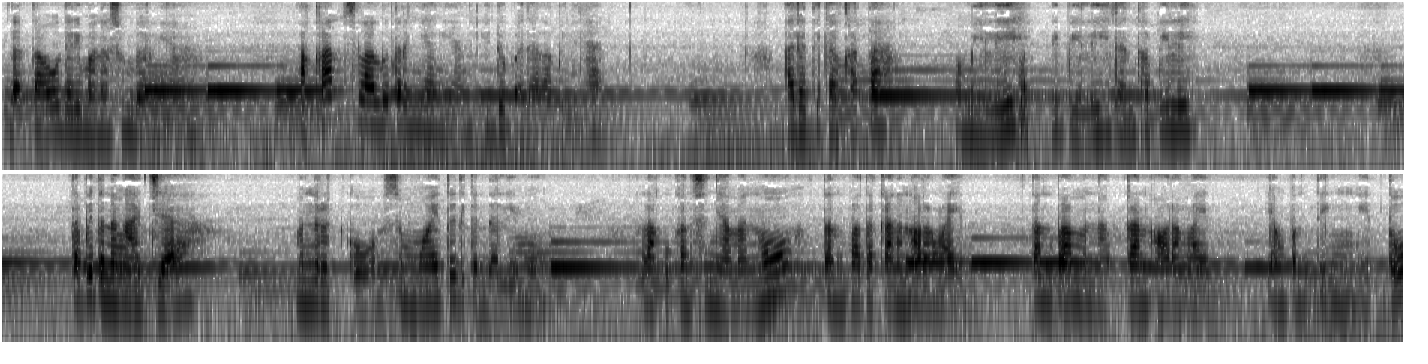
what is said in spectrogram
Tidak tahu dari mana sumbernya. Akan selalu terngiang-ngiang hidup adalah pilihan. Ada tiga kata. Memilih dipilih dan terpilih. Tapi tenang aja. Menurutku semua itu dikendalimu. Lakukan senyamanmu tanpa tekanan orang lain, tanpa menekan orang lain. Yang penting itu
